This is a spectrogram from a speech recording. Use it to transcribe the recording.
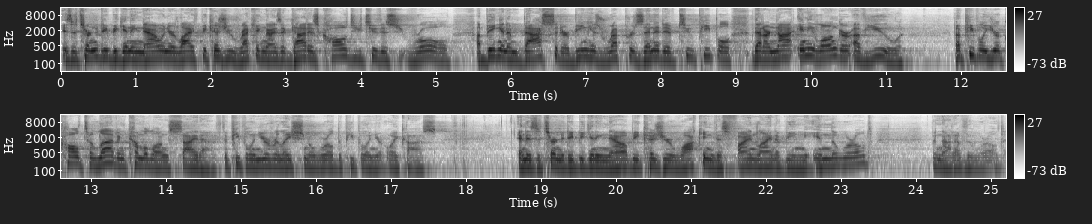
Is eternity beginning now in your life because you recognize that God has called you to this role of being an ambassador, being his representative to people that are not any longer of you, but people you're called to love and come alongside of, the people in your relational world, the people in your oikos? And is eternity beginning now because you're walking this fine line of being in the world, but not of the world?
